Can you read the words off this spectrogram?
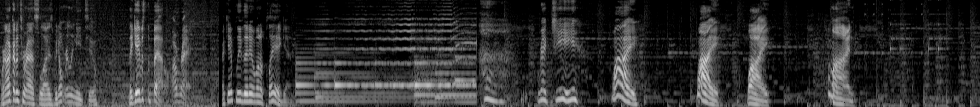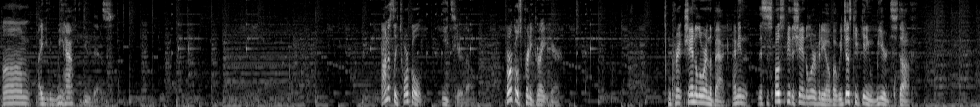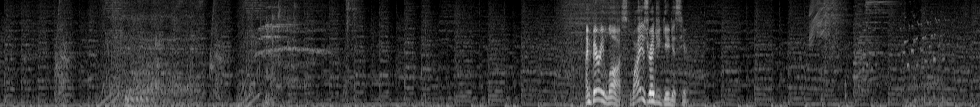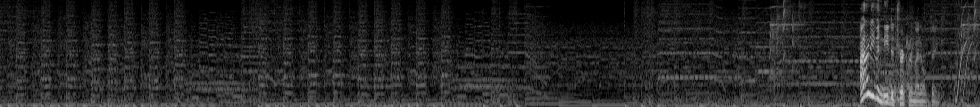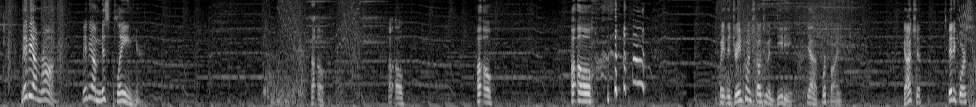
We're not gonna Terastallize. We don't really need to. They gave us the battle. Alright. I can't believe they didn't want to play again. Reg G? Why? Why? Why? Come on. Um, I, we have to do this. Honestly, Torkoal eats here, though. Torkoal's pretty great here. And Chandelure in the back. I mean, this is supposed to be the Chandelure video, but we just keep getting weird stuff. I'm very lost. Why is Regigigas here? I don't even need to Trick Room, I don't think. Maybe I'm wrong. Maybe I'm misplaying here. Uh-oh. Uh-oh. Uh-oh. Uh-oh. Wait, they Drain Punched onto Indeedee. Yeah, we're fine. Gotcha. Spinning Force.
